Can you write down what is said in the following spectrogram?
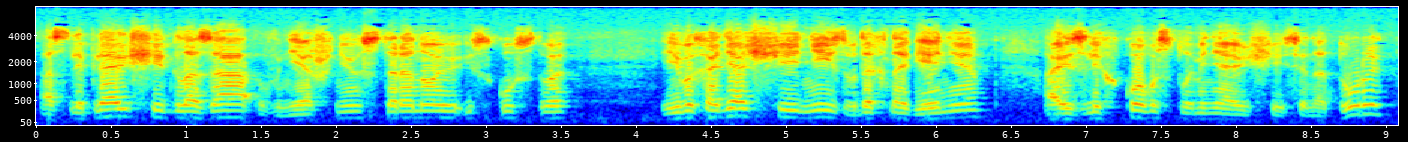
ослепляющий глаза внешнюю стороною искусства и выходящий не из вдохновения, а из легко воспламеняющейся натуры —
